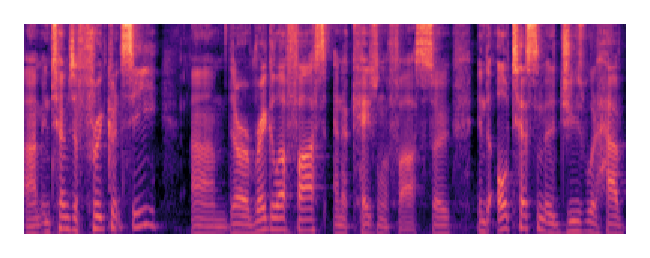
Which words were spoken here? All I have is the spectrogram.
Um, in terms of frequency, um, there are regular fasts and occasional fasts. So in the Old Testament, the Jews would have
